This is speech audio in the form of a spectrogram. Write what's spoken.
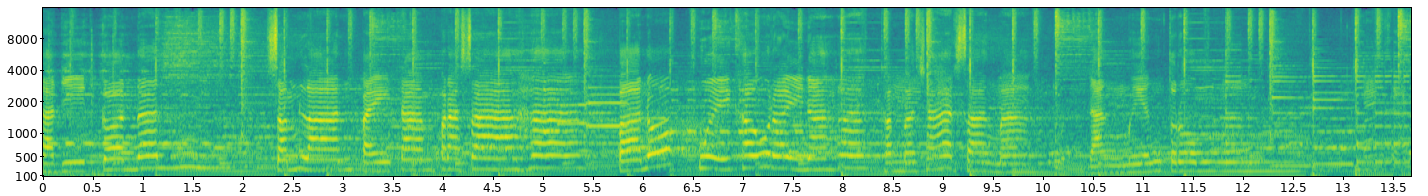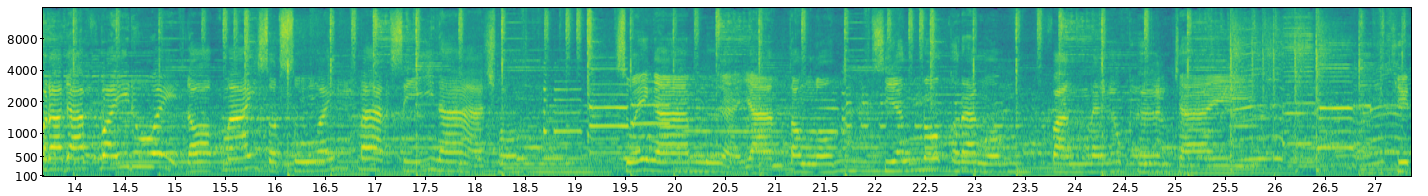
อดีตก่อนนั้น สำลานไปตามประสาป่านกห้วยเขาไรนาธรรมชาติสร้างมาดุดดังเมืองตรม ประดับไว้ด้วยดอกไม้สดสวยมากสีน่าชม สวยงามเมื่อยามต้องลม เสียงนกระงม ฟังแล้วเพลินใจ คิด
